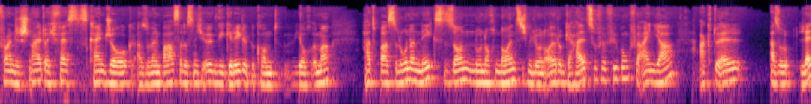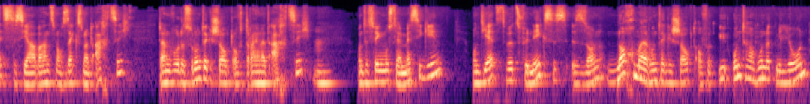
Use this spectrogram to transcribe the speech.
Freunde, schnallt euch fest, das ist kein Joke. Also wenn Barca das nicht irgendwie geregelt bekommt, wie auch immer, hat Barcelona nächste Saison nur noch 90 Millionen Euro Gehalt zur Verfügung für ein Jahr. Aktuell, also letztes Jahr waren es noch 680, dann wurde es runtergeschraubt auf 380 mhm. und deswegen musste der Messi gehen. Und jetzt wird es für nächste Saison nochmal runtergeschraubt auf unter 100 Millionen.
